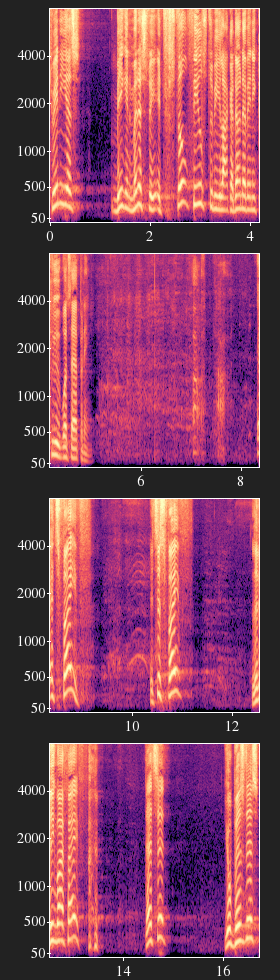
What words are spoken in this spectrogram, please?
20 years being in ministry, it still feels to me like I don't have any clue what's happening. Uh, uh, it's faith. It's just faith. Living by faith. That's it. Your business,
